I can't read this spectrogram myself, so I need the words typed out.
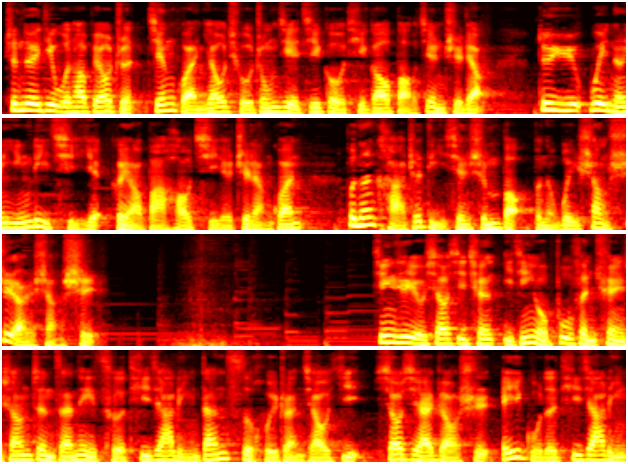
针对第五套标准，监管要求中介机构提高保荐质量，对于未能盈利企业，更要把好企业质量关。不能卡着底线申报，不能为上市而上市。近日有消息称，已经有部分券商正在内测 T 加零单次回转交易。消息还表示，A 股的 T 加零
